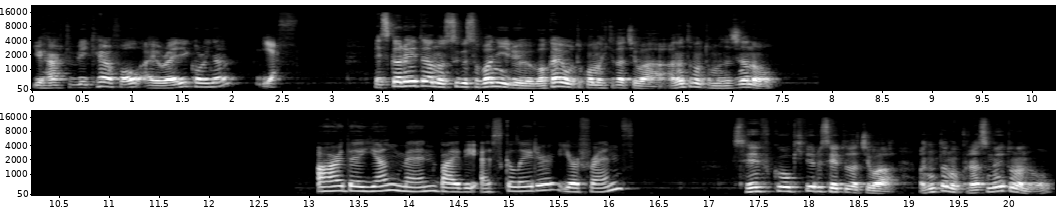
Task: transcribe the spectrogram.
You have to be careful. Are you ready, Corina? Yes. エスカレーターのすぐそばにいる若い男の人たちはあなたの友達なの Are the young men by the escalator your friends? 制服を着ている生徒たちはあなたのクラスメートなの?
